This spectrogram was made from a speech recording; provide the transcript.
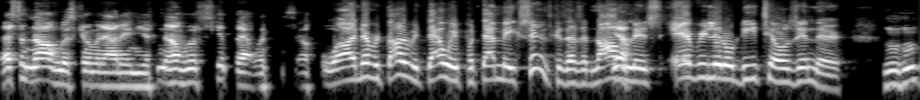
that's the novelist coming out in you. No, we'll skip that one. So well, I never thought of it that way, but that makes sense because as a novelist, yeah. every little detail is in there. Mm-hmm.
